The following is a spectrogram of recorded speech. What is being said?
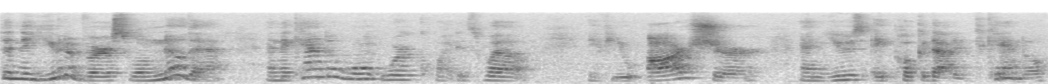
then the universe will know that and the candle won't work quite as well. If you are sure and use a polka dotted candle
